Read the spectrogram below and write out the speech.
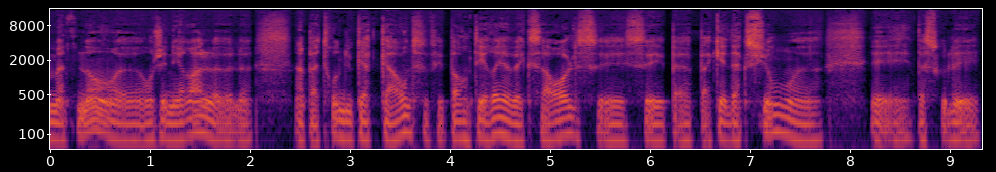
maintenant, euh, en général, le, un patron du CAC 40 se fait pas enterrer avec sa Rolls et ses paquets d'actions, euh, et parce que les,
